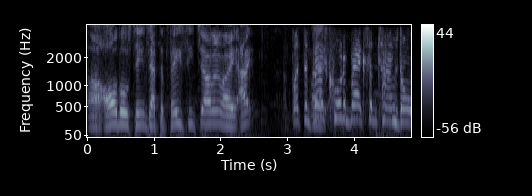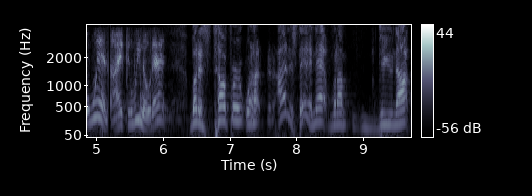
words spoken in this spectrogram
Uh, all those teams have to face each other. Like I, But the Right. best quarterbacks sometimes don't win, Ike, and we know that. But it's tougher. When I, I understand that, but I'm. Do you not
